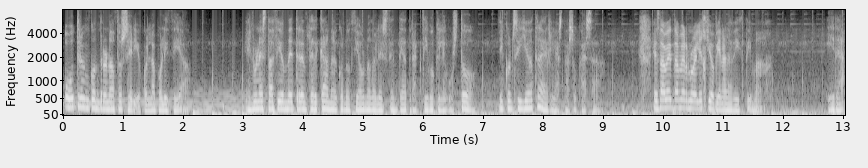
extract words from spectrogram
otro encontronazo serio con la policía. En una estación de tren cercana conoció a un adolescente atractivo que le gustó y consiguió atraerle hasta su casa. Esta vez Dahmer no eligió bien a la víctima. Era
